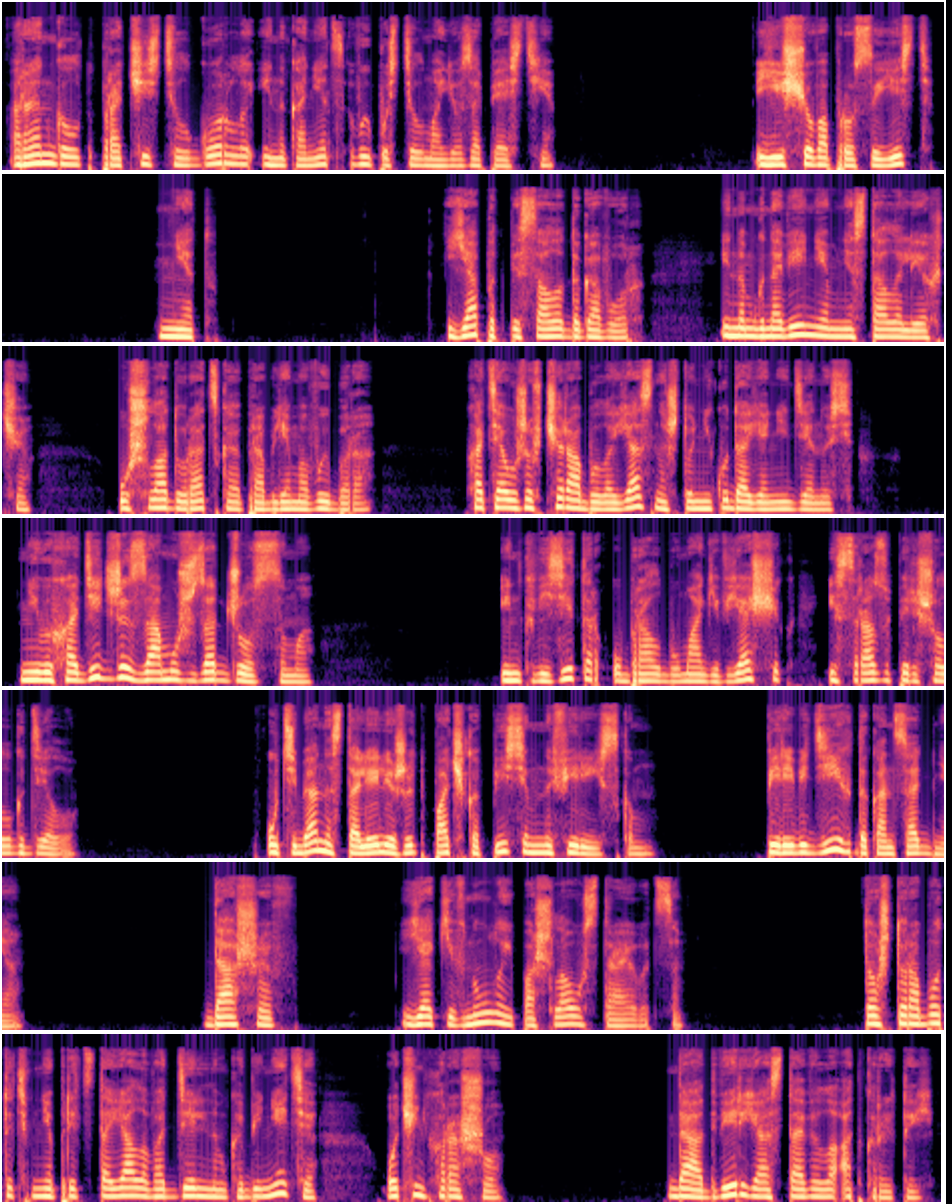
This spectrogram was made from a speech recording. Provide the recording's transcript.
Ренголд прочистил горло и, наконец, выпустил мое запястье. «Еще вопросы есть?» «Нет». Я подписала договор, и на мгновение мне стало легче, ушла дурацкая проблема выбора. Хотя уже вчера было ясно, что никуда я не денусь. Не выходить же замуж за Джоссома. Инквизитор убрал бумаги в ящик и сразу перешел к делу. «У тебя на столе лежит пачка писем на ферийском. Переведи их до конца дня». «Да, шеф». Я кивнула и пошла устраиваться. То, что работать мне предстояло в отдельном кабинете, очень хорошо. Да, дверь я оставила открытой.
